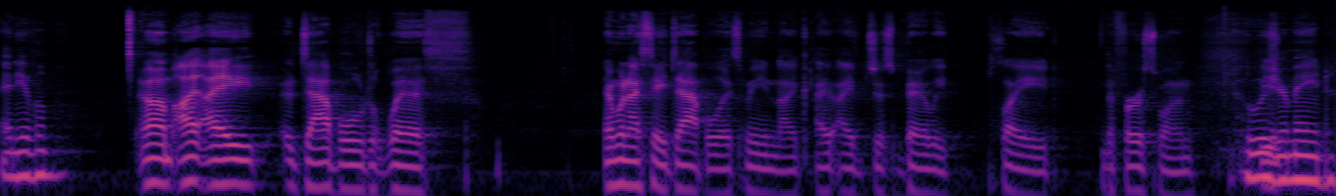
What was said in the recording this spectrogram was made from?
Any of them? Um, I, I dabbled with, and when I say dabble, it's mean like I, I've just barely played the first one. Who was your main?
